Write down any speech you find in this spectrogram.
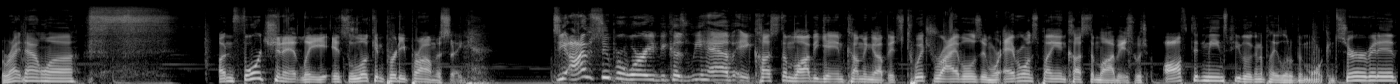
But right now, uh, unfortunately, it's looking pretty promising. See, I'm super worried because we have a custom lobby game coming up. It's Twitch Rivals, and where everyone's playing in custom lobbies, which often means people are going to play a little bit more conservative,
